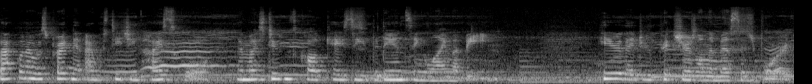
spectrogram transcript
Back when I was pregnant, I was teaching high school, and my students called Casey the dancing lima bean. Here they drew pictures on the message board.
